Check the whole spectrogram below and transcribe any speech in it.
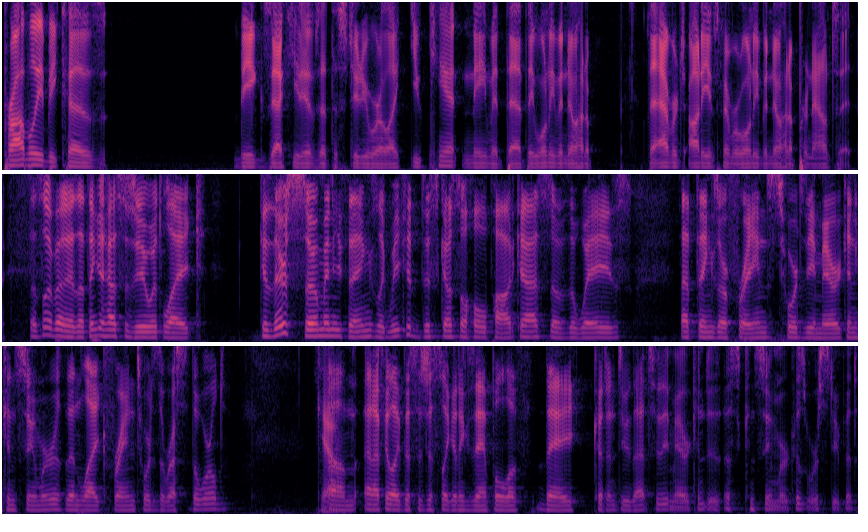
probably because the executives at the studio were like, you can't name it that. They won't even know how to. The average audience member won't even know how to pronounce it. That's what it is. I think it has to do with like, because there's so many things. Like we could discuss a whole podcast of the ways that things are framed towards the American consumer than like framed towards the rest of the world. Yeah. Um, and I feel like this is just like an example of they couldn't do that to the American d- consumer because we're stupid.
